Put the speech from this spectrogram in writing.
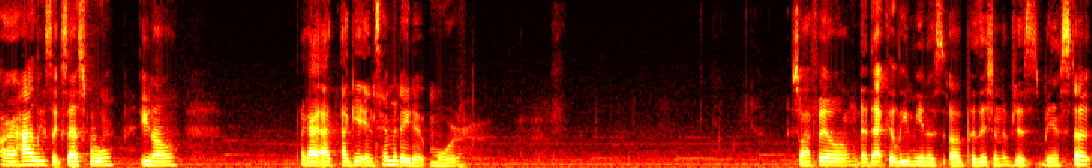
are highly successful, you know. Like I, I, I get intimidated more. So I feel that that could leave me in a, a position of just being stuck.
